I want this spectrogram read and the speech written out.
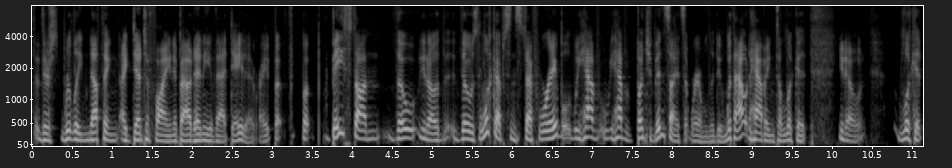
There's really nothing identifying about any of that data, right? But but based on though you know th- those lookups and stuff, we're able we have we have a bunch of insights that we're able to do without having to look at you know look at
